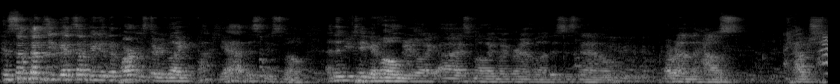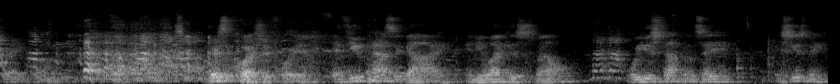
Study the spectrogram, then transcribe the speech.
Because sometimes you get something at the department store, you're like, fuck yeah, this new smell. And then you take it home and you're like, ah, I smell like my grandma. This is now around the house couch spray cologne. Here's a question for you. If you pass a guy and you like his smell, will you stop him and say, excuse me,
